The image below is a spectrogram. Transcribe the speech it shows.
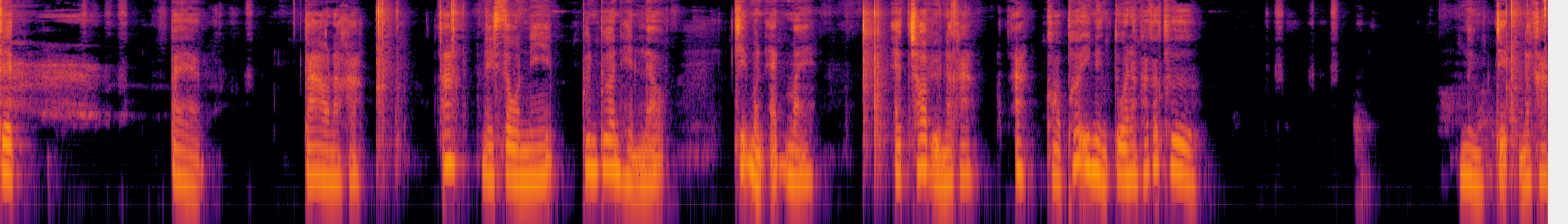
เจ็ด แปด เก้านะคะ อะ ในโซนนี้เพื่อนๆเห็นแล้ว คิดเหมือนแอดไหม แอดชอบอยู่นะคะ อะ ขอเพิ่มอีกหนึ่งตัวนะคะก็คือหนึ่งเจ็ดนะคะ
